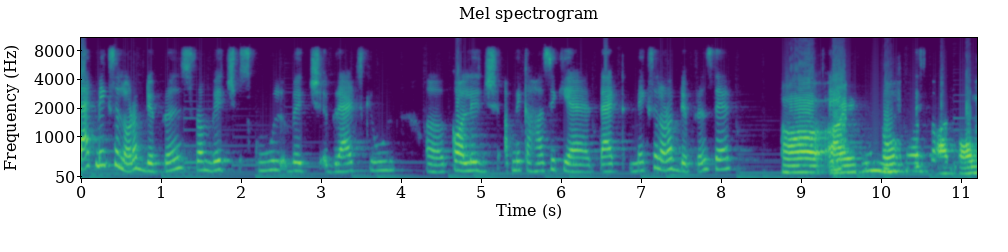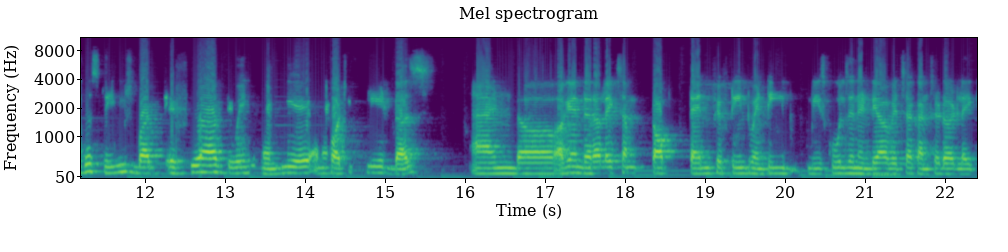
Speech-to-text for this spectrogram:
that makes a lot of difference from which school which grad school uh, college आपने कहाँ से किया है that makes a lot of difference there Uh, I don't know for all the streams, but if you are doing MBA, unfortunately it does. And uh, again, there are like some top 10, 15, 20 B schools in India which are considered like,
